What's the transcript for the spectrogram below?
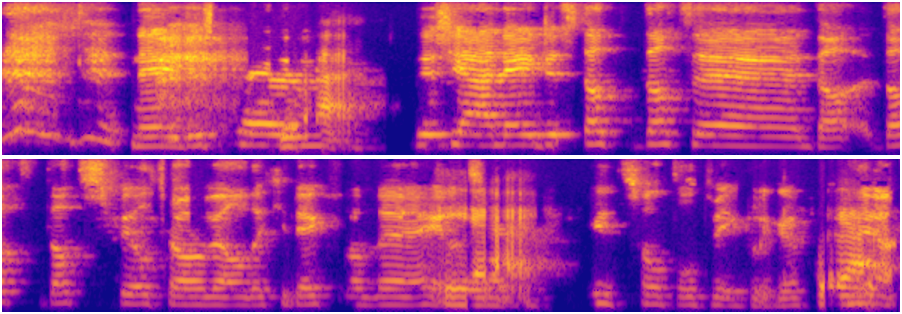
nee, dus, eh, Ja. Dus ja, nee, dus dat, dat, eh, dat, dat, dat speelt zo wel. Dat je denkt van, zijn Ja. interessante ontwikkelingen. Ja.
